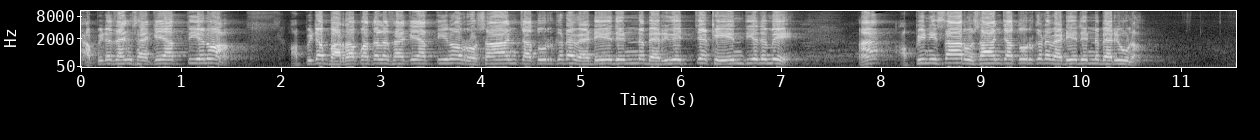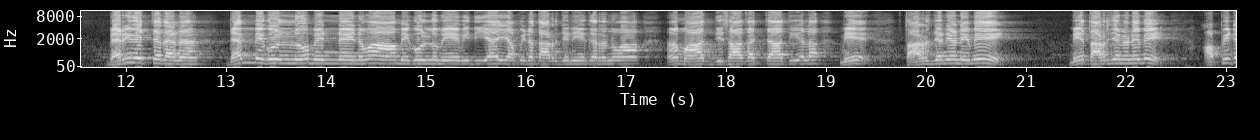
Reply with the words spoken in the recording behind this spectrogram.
අපිට දැන් සැකයක් තියෙනවා. අපිට බරපතල සැකයක් තියෙනවා රොෂාන් චතුර්කට වැඩේ දෙන්න බැරි වෙච්ච කේන්තියද මේ? අපි නිසා රොෂාන් චතුර්කට වැඩේ දෙන්න බැරි වුණා. බැරි වෙච්ච තැන දැන් මේගොල්ලෝ මෙන්න එනවා මේගොල්ලෝ මේ විදියයි අපිට තර්ජනය කරනවා මාධ්‍ය සාකච්ඡා තියලා මේ තර්ජනය නෙමේ මේ තර්ජන නෙමේ අපිට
